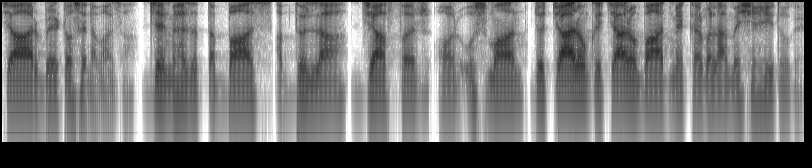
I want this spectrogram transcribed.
चार बेटों से नवाजा, जिनमें हज़रत अब्बास, अब्दुल्ला, जाफ़र और उस्मान, जो चारों के चारों बाद में करबला में शहीद हो गए।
